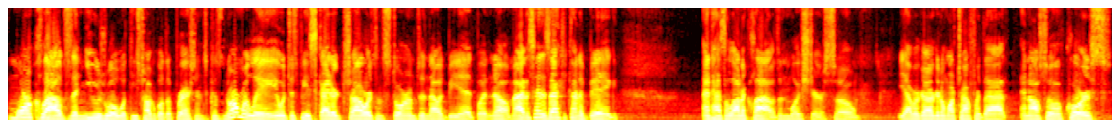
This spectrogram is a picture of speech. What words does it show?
more clouds than usual with these tropical depressions because normally it would just be scattered showers and storms and that would be it. But no, Madison is actually kind of big and has a lot of clouds and moisture. So yeah, we're going to watch out for that. And also, of course,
